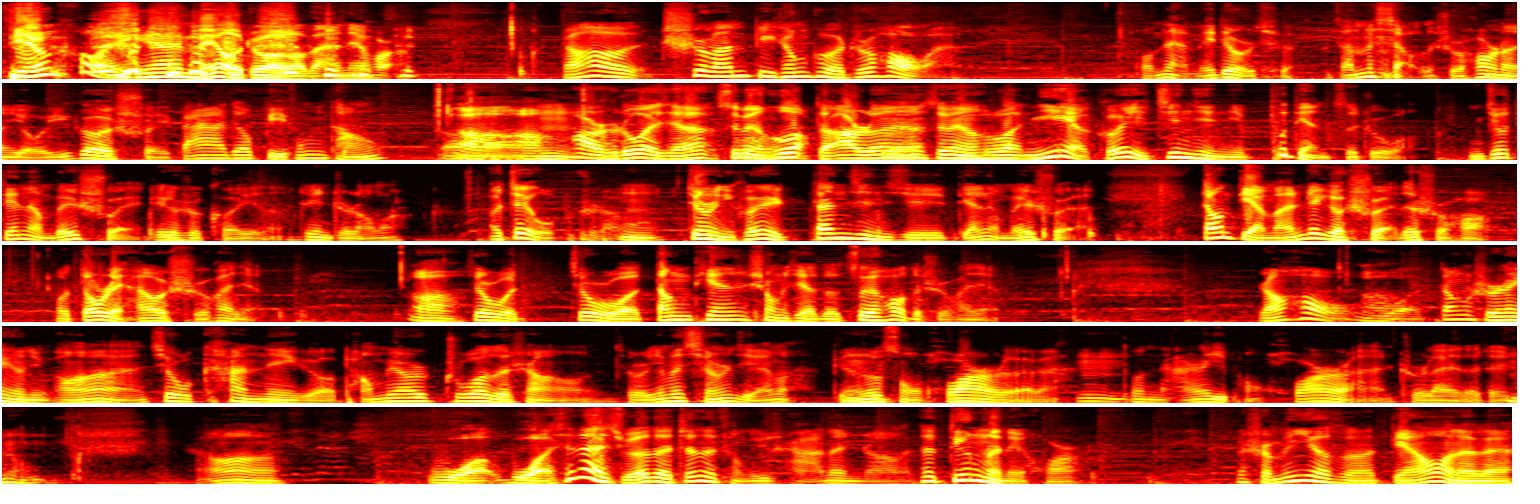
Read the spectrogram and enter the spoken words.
必胜客应该没有这个吧？那会儿。然后吃完必胜客之后啊，我们俩没地儿去。咱们小的时候呢，有一个水吧叫避风塘。啊啊！二十多块钱随便喝，对，二十多块钱随便喝。你也可以进去，你不点自助，你就点两杯水，这个是可以的。这你知道吗？啊，这个我不知道。嗯，就是你可以单进去点两杯水。当点完这个水的时候，我兜里还有十块钱啊，就是我就是我当天剩下的最后的十块钱。然后我当时那个女朋友啊，就看那个旁边桌子上，就是因为情人节嘛，别人都送花儿对吧？嗯，都拿着一捧花儿啊之类的这种，然后。我我现在觉得真的挺绿茶的，你知道吗？他盯着那花儿，那什么意思呢？点我呢呗？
